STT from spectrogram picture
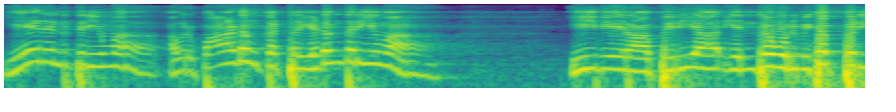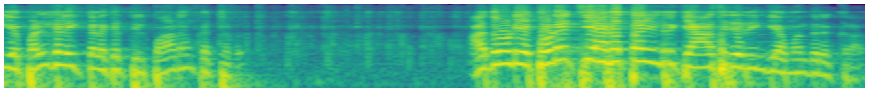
ஏன் என்று தெரியுமா? அவர் பாடம் கற்ற இடம் தெரியுமா? ஈவேரா பெரியார் என்ற ஒரு மிகப்பெரிய பல்கலைக்கழகத்தில் பாடம் கற்றவர். அதனுடைய தொடர்ச்சியாகத்தான் இன்றைக்கு ஆசிரியர் இங்கே அமர்ந்திருக்கிறார்.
